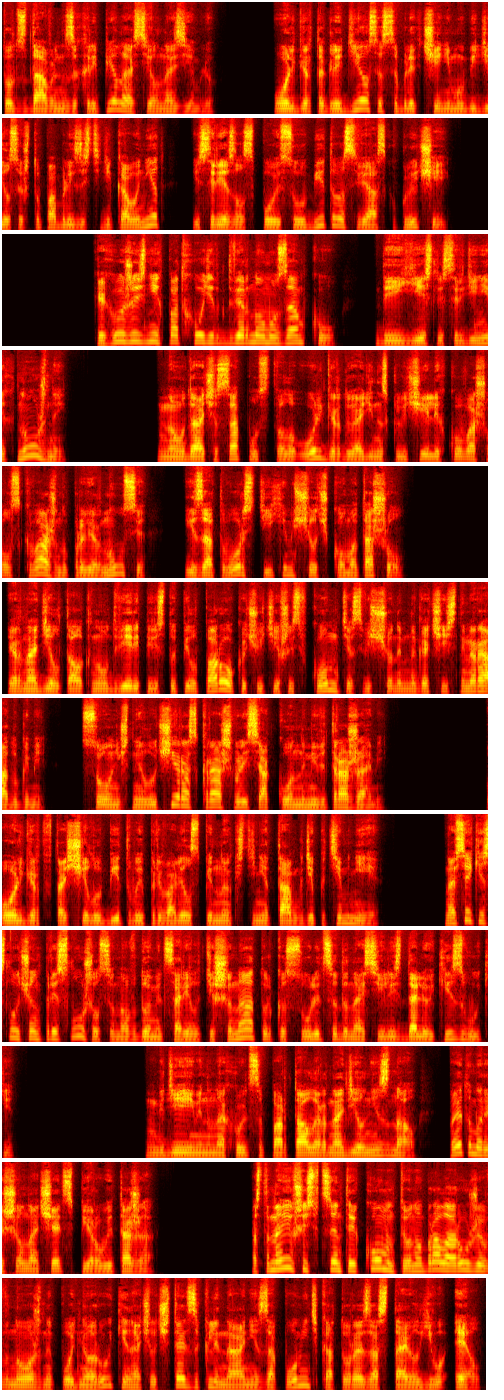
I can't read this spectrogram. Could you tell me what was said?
Тот сдавленно захрипел и осел на землю. Ольгерт огляделся, с облегчением убедился, что поблизости никого нет, и срезал с пояса убитого связку ключей. Какой же из них подходит к дверному замку? Да и есть ли среди них нужный? Но удача сопутствовала Ольгерду, и один из ключей легко вошел в скважину, провернулся, и затвор с тихим щелчком отошел. Эрнадил толкнул дверь и переступил порог, очутившись в комнате, освещенной многочисленными радугами. Солнечные лучи раскрашивались оконными витражами. Ольгерт втащил убитого и привалил спиной к стене там, где потемнее. На всякий случай он прислушался, но в доме царила тишина, только с улицы доносились далекие звуки. Где именно находится портал, Эрнадил не знал, поэтому решил начать с первого этажа. Остановившись в центре комнаты, он убрал оружие в ножны, поднял руки и начал читать заклинание, запомнить которое заставил его Эл.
